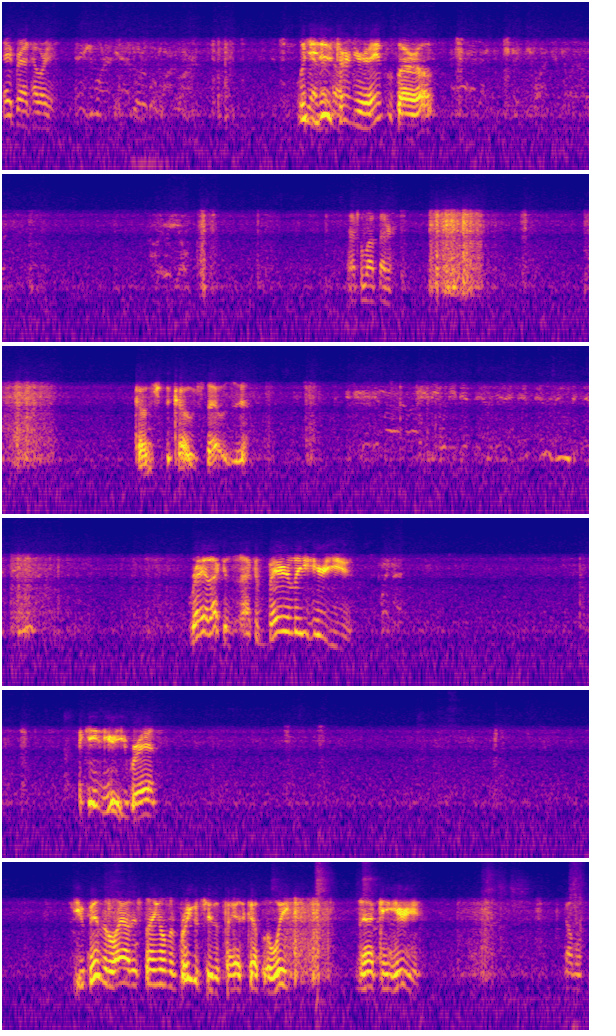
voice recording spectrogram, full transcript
Hey, Brad, how are you? Hey, good morning. Yeah. What'd you do? Turn your amplifier off? That's a lot better. Coast to coast, that was it. I can I can barely hear you. I can't hear you, Brad. You've been the loudest thing on the frequency the past couple of weeks. I can't hear you. Double. You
